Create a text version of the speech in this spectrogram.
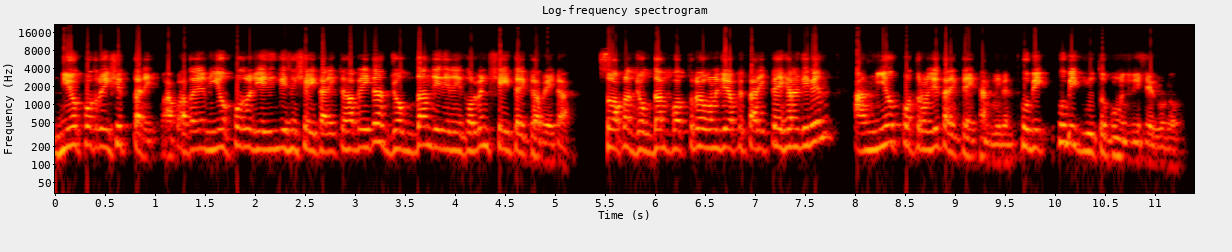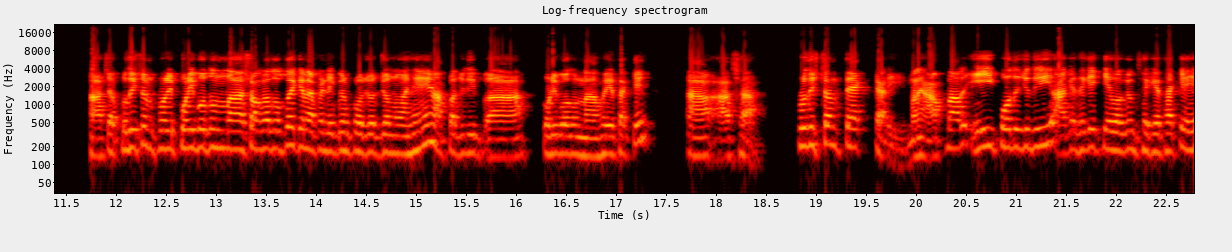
নিয়োগপত্র হিসেব তারিখ। আপনাদের নিয়োগপত্র যেদিন দিয়েছে সেই তারিখটা হবে এটা, যোগদান যেদিন করবেন সেই তারিখটা হবে এটা। সো আপনার যোগদান পত্র অনুযায়ী আপনি তারিখটা এখানে দিবেন আর নিয়োগপত্র অনুযায়ী তারিখটা এখানে দিবেন। খুবই খুবই গুরুত্বপূর্ণ জিনিস এগুলো। আচ্ছা প্রতিষ্ঠান পরিবর্তন সংক্রান্ত এখানে আপনি লিখবেন প্রযোজ্য নয় হ্যাঁ আপনার যদি পরিবর্তন না হয়ে থাকে আচ্ছা প্রতিষ্ঠান ত্যাগকারী। মানে আপনার এই পদে যদি আগে থেকে কেউ একজন থেকে থাকে,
